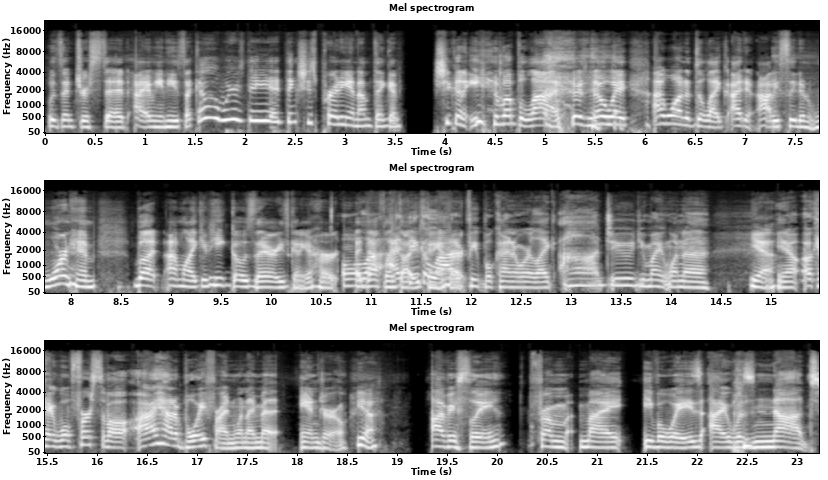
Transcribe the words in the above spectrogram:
was interested. I mean, he's like, "Oh, where's the? I think she's pretty," and I'm thinking. She's gonna eat him up alive. There's no way. I wanted to like. I didn't obviously didn't warn him, but I'm like, if he goes there, he's gonna get hurt. Well, I definitely I thought he think was a lot get of people kind of were like, ah, dude, you might want to, yeah, you know. Okay, well, first of all, I had a boyfriend when I met Andrew. yeah. Obviously, from my evil ways, I was not.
